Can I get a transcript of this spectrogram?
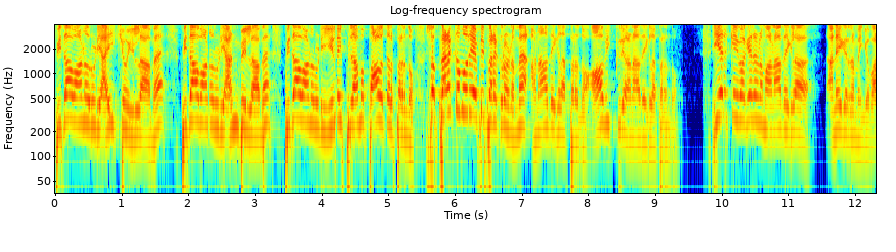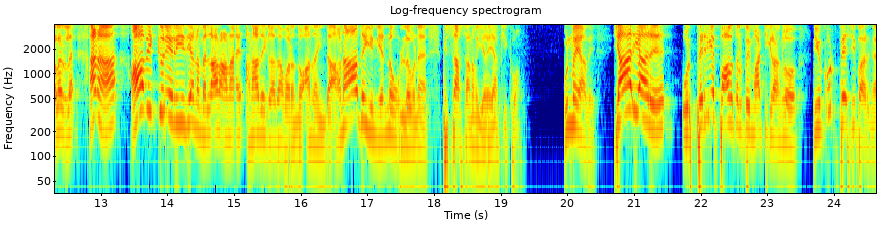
பிதாவானவருடைய ஐக்கியம் இல்லாமல் பிதாவானவருடைய அன்பு இல்லாமல் பிதாவானவருடைய இணைப்பு இல்லாமல் பாவத்தில் பிறந்தோம். ஸோ பிறக்கும் போதே எப்படி பிறக்கிறோம் நம்ம? அனாதைகளாக பிறந்தோம். ஆவிக்குரிய அனாதைகளாக பிறந்தோம். இயற்கை வகையில் நம்ம அனாதைகளாக அநேகர் நம்ம இங்கே வளரல. ஆனால் ஆவிக்குரிய ரீதியாக நம்ம எல்லாரும் அனா அனாதைகளாக தான் வளர்ந்தோம். ஆனால் இந்த அனாதையின் எண்ணம் உள்ளவனை பிசாசானவன் இரையாக்கிக்குவான். உண்மையாவே. யார் யார் ஒரு பெரிய பாவத்தில் போய் மாட்டிக்கிறாங்களோ நீங்கள் கூப்பிட்டு பேசி பாருங்க.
